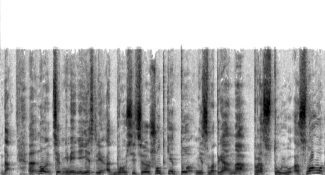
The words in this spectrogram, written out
Да. Э, но, тем не менее, если отбросить э, шутки, то, несмотря на простую основу,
